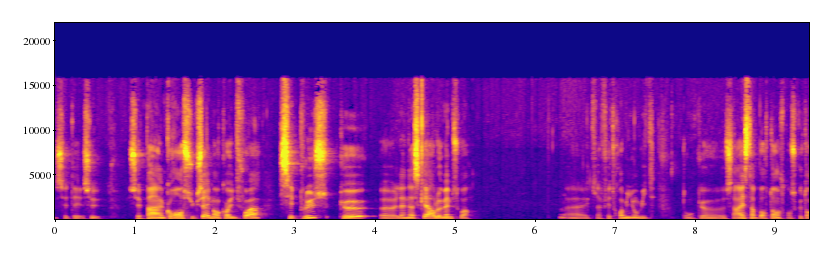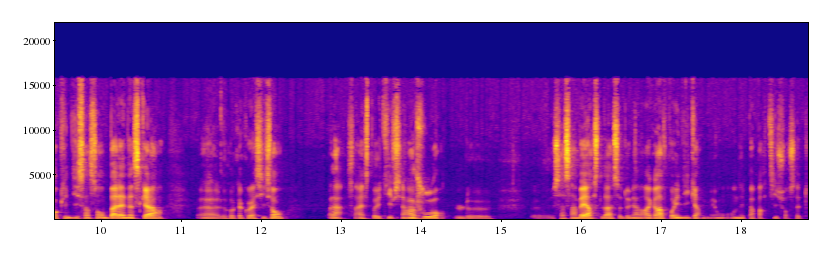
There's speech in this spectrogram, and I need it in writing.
c'était c'est- pas un grand succès, mais encore une fois c'est plus que euh, la NASCAR le même soir, euh, qui a fait 3 millions 8. Donc ça reste important. Je pense que tant que l'Indy 500 bat la NASCAR, le Coca-Cola 600, voilà, ça reste positif. Si un jour le ça s'inverse, là, ça deviendra grave pour l'IndyCar. Mais on- n'est pas parti sur cette,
